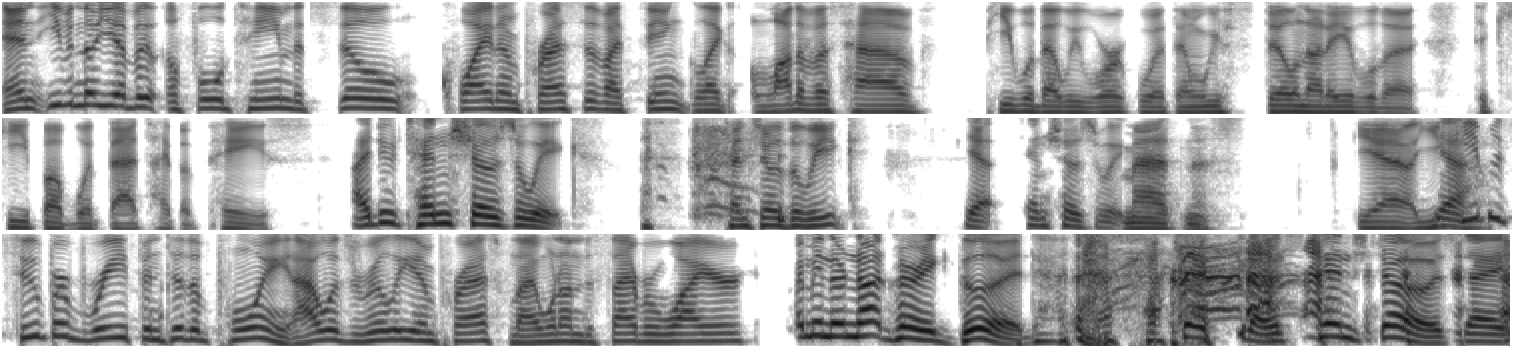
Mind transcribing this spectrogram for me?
And even though you have a, a full team, that's still quite impressive. I think like a lot of us have people that we work with, and we're still not able to to keep up with that type of pace. I do 10 shows a week. 10 shows a week? Yeah, 10 shows a week. Madness. Yeah, you Yeah. keep it super brief and to the point. I was really impressed when I went on the Cyberwire. I mean, they're not very good. you know, it's 10 shows. I,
